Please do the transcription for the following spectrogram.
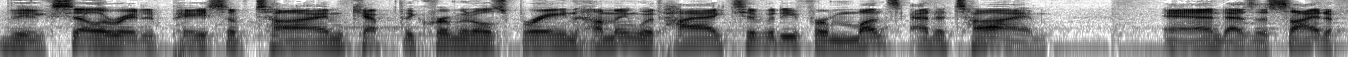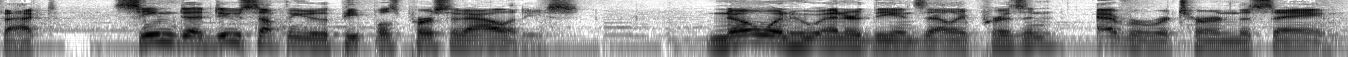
The accelerated pace of time kept the criminal's brain humming with high activity for months at a time, and, as a side effect, seemed to do something to the people's personalities. No one who entered the Enzeli prison ever returned the same.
